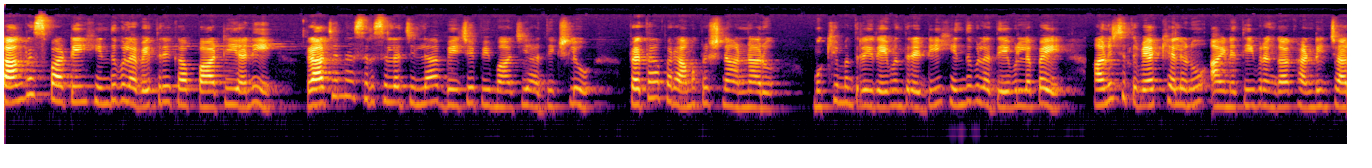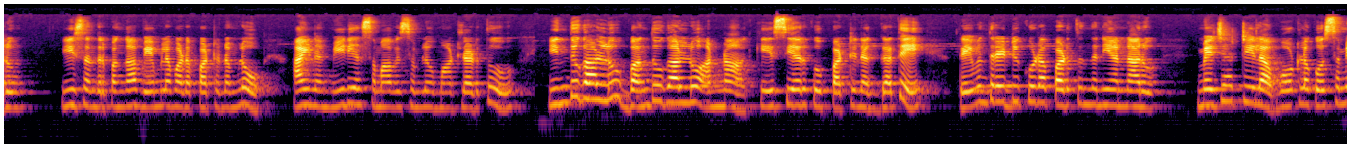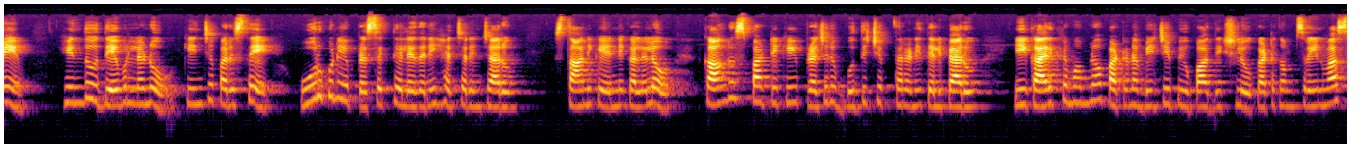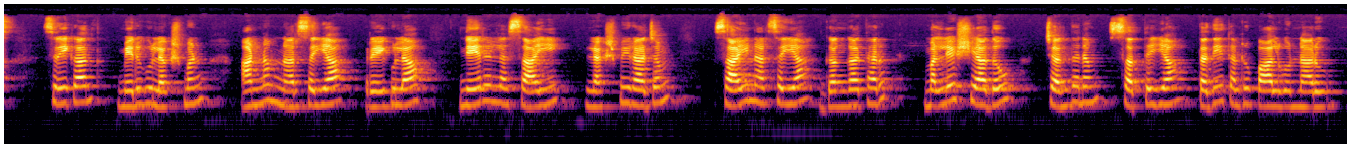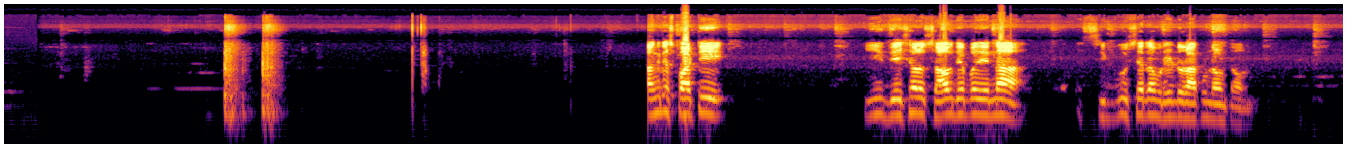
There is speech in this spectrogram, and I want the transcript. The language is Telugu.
కాంగ్రెస్ పార్టీ హిందువుల వ్యతిరేక పార్టీ అని రాజన్న సిరిసిల్ల జిల్లా బీజేపీ మాజీ అధ్యక్షులు ప్రతాప రామకృష్ణ అన్నారు. ముఖ్యమంత్రి రేవంత్ రెడ్డి హిందువుల దేవుళ్ళపై అనుచిత వ్యాఖ్యలను ఆయన తీవ్రంగా ఖండించారు. ఈ సందర్భంగా వేములవాడ పట్టణంలో ఆయన మీడియా సమావేశంలో మాట్లాడుతూ ఇందుగాళ్ళు బంధుగాళ్ళు అన్న కేసీఆర్కు పట్టిన గతే రేవంత్ రెడ్డి కూడా పడుతుందని అన్నారు. మెజార్టీల ఓట్ల కోసమే హిందూ దేవుళ్ళను కించపరిస్తే ఊరుకునే ప్రసక్తే లేదని హెచ్చరించారు. స్థానిక ఎన్నికలలో కాంగ్రెస్ పార్టీకి ప్రజలు బుద్ధి చెప్తారని తెలిపారు. ఈ కార్యక్రమంలో పట్టణ బీజేపీ ఉపాధ్యక్షులు కటకం శ్రీనివాస్ శ్రీకాంత్ మెరుగు లక్ష్మణ్ అన్నం నర్సయ్య రేగుల నేరెళ్ళ సాయి లక్ష్మీరాజం సాయి నర్సయ్య గంగాధర్ మల్లేష్ యాదవ్ చందనం సత్తయ్య తదితరులు పాల్గొన్నారు. కాంగ్రెస్ పార్టీ ఈ దేశంలో సాగు దెబ్బతిన్నా సిగ్గు శరం రెండు రాకుండా ఉంటా ఉంది.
